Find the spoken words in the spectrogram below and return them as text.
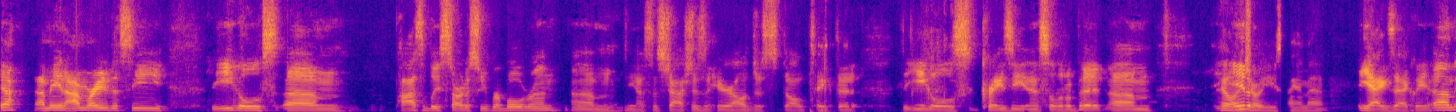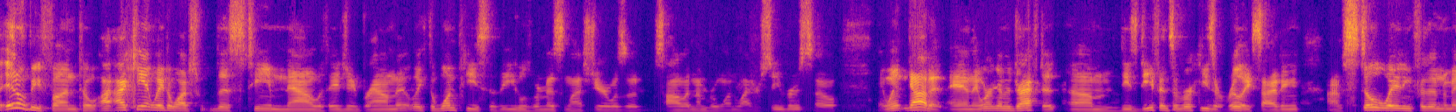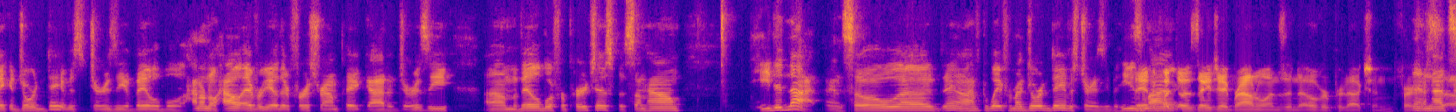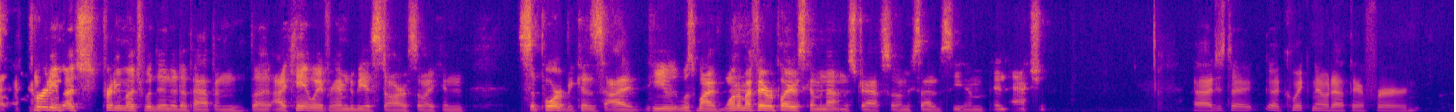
Yeah, I mean, I'm ready to see the Eagles um, possibly start a Super Bowl run. Um, you know, since Josh isn't here, I'll just I'll take the the Eagles craziness a little bit. Um, He'll enjoy you saying that. Yeah, exactly. Um, it'll be fun to. I, I, can't wait to watch this team now with AJ Brown. They, like the one piece that the Eagles were missing last year was a solid number one wide receiver. So they went and got it, and they weren't going to draft it. Um, these defensive rookies are really exciting. I'm still waiting for them to make a Jordan Davis jersey available. I don't know how every other first round pick got a jersey um, available for purchase, but somehow he did not, and so uh, you know I have to wait for my Jordan Davis jersey. But he's they my put those AJ Brown ones into overproduction first, and that's so. pretty much pretty much what ended up happening. But I can't wait for him to be a star so I can support because I he was my one of my favorite players coming out in this draft. So I'm excited to see him in action. Uh, just a, a quick note out there for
